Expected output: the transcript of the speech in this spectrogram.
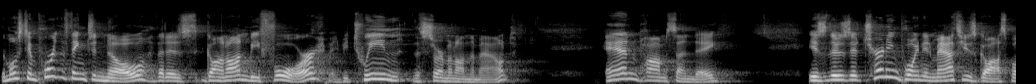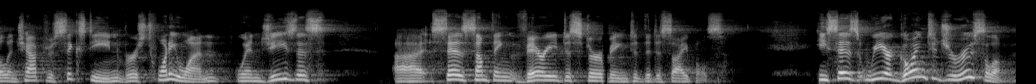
The most important thing to know that has gone on before, between the Sermon on the Mount and Palm Sunday, is there's a turning point in Matthew's Gospel in chapter 16, verse 21, when Jesus uh, says something very disturbing to the disciples. He says, We are going to Jerusalem.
